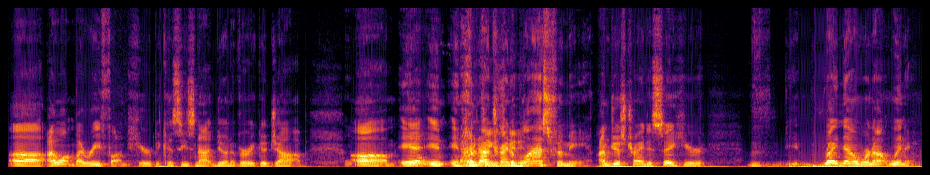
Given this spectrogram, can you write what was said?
uh, I want my refund here because he's not doing a very good job. Um, and, and, and I'm not trying to blasphemy. I'm just trying to say here. Right now, we're not winning.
